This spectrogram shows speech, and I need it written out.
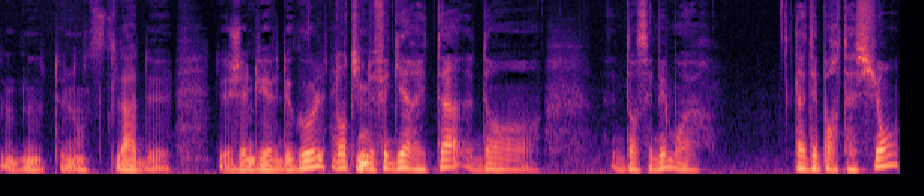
Nous tenons cela de, de Geneviève de Gaulle. Dont il ne fait guère état dans, dans ses mémoires. La déportation,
